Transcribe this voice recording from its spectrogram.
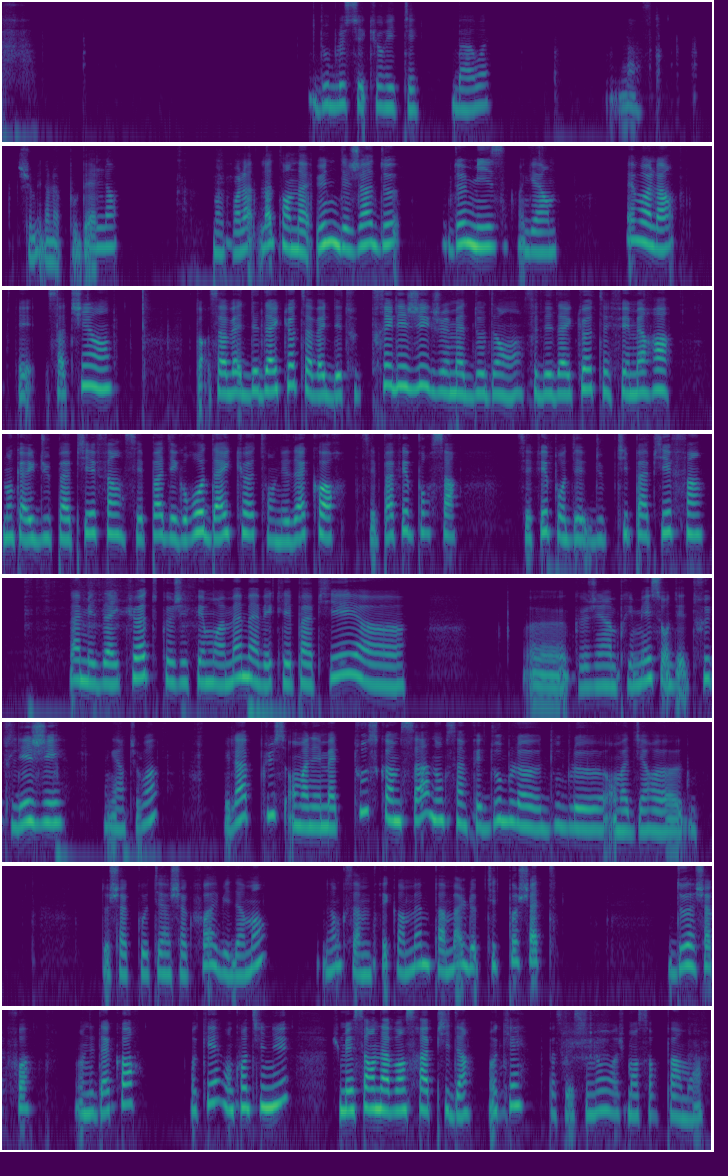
Double sécurité. Bah ouais. Je mets dans la poubelle. Donc voilà, là, tu en as une déjà de, de mise. Regarde. Et voilà. Et ça tient. Hein. Ça va être des die ça va être des trucs très légers que je vais mettre dedans. Hein. C'est des die éphéméra. Donc avec du papier fin. C'est pas des gros die cuts, on est d'accord. C'est pas fait pour ça. C'est fait pour du petit papier fin. Là, mes die cuts que j'ai fait moi-même avec les papiers euh, euh, que j'ai imprimés sur des trucs légers. Regarde, tu vois Et là, plus, on va les mettre tous comme ça. Donc ça me fait double, double on va dire, euh, de chaque côté à chaque fois, évidemment. Donc ça me fait quand même pas mal de petites pochettes. Deux à chaque fois. On est d'accord? Ok, on continue. Je mets ça en avance rapide, hein, ok? Parce que sinon, je m'en sors pas, moi.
